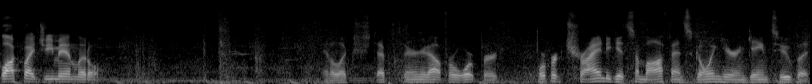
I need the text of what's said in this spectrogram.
blocked by G-Man Little. And Electric Step clearing it out for Wartburg. Wartburg trying to get some offense going here in game two, but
